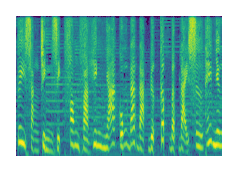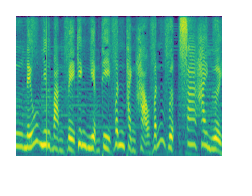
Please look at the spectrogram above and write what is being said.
Tuy rằng Trình Dịch Phong và Hinh Nhã cũng đã đạt được cấp bậc đại sư thế nhưng nếu như bàn về kinh nghiệm thì Vân Thành Hảo vẫn vượt xa hai người.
